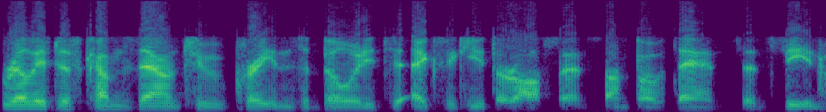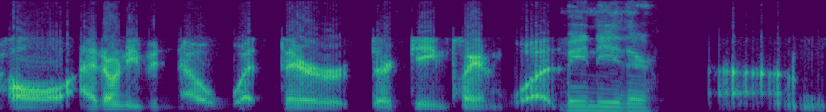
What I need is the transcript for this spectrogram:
really just comes down to Creighton's ability to execute their offense on both ends. And Seton Hall, I don't even know what their their game plan was Me neither. Um,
